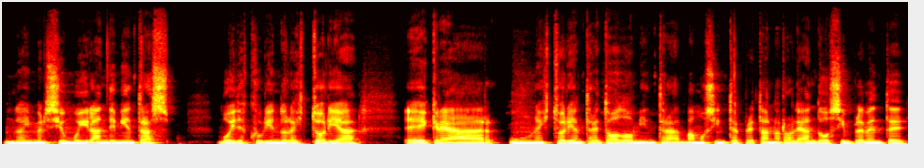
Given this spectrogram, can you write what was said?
una inmersión muy grande mientras voy descubriendo la historia, eh, crear una historia entre todos mientras vamos interpretando, roleando, o simplemente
